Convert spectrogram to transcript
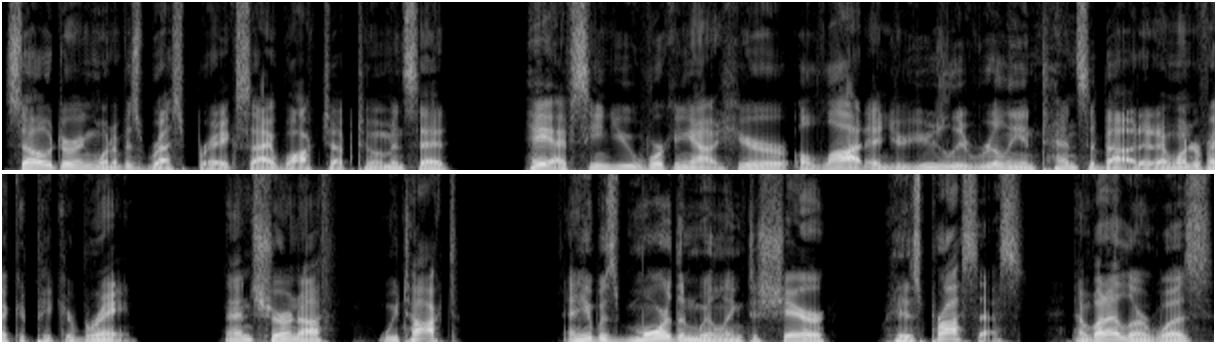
So during one of his rest breaks, I walked up to him and said, Hey, I've seen you working out here a lot and you're usually really intense about it. I wonder if I could pick your brain. And sure enough, we talked. And he was more than willing to share his process. And what I learned was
